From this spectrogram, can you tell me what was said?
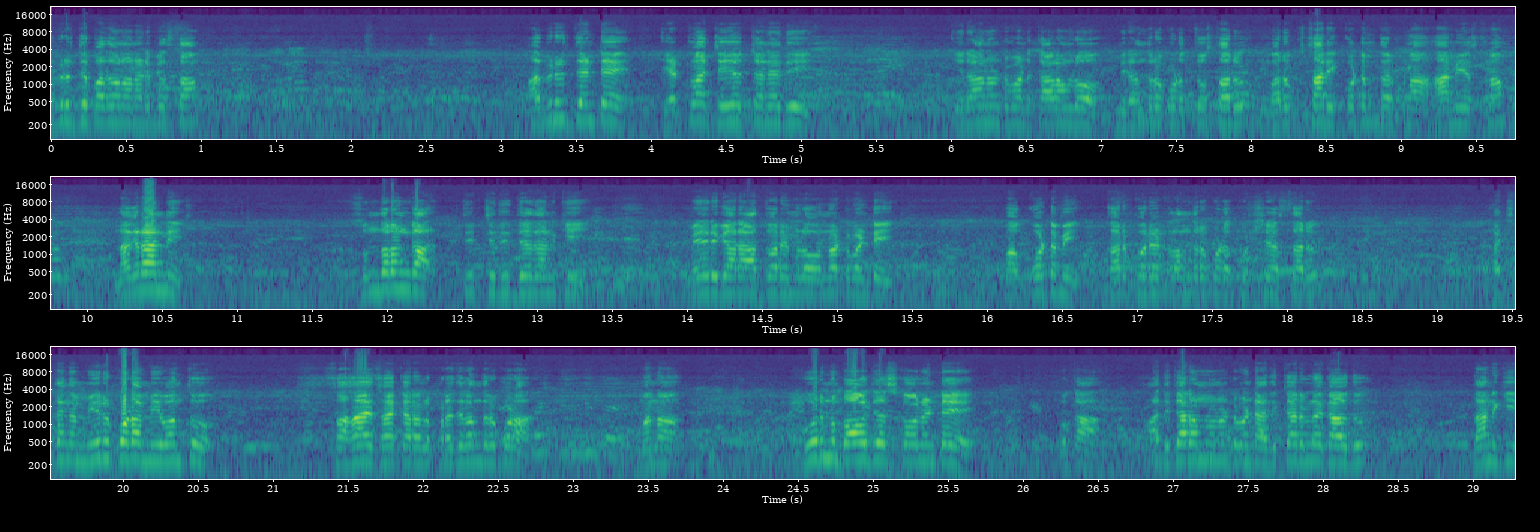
అభివృద్ధి పదంలో నడిపిస్తాం. అభివృద్ధి అంటే ఎట్లా చేయొచ్చు అనేది ఇరానున్నటువంటి కాలంలో మీరందరూ కూడా చూస్తారు. మరొకసారి కూటమి తరఫున హామీ ఇస్తున్నాం. నగరాన్ని సుందరంగా తీర్చిదిద్దేదానికి మేయర్ గారి ఆధ్వర్యంలో ఉన్నటువంటి మా కూటమి కార్పొరేటర్లు అందరూ కూడా కృషి చేస్తారు. ఖచ్చితంగా మీరు కూడా మీ వంతు సహాయ సహకారాలు ప్రజలందరూ కూడా మన ఊరిని బాగు చేసుకోవాలంటే ఒక అధికారంలో ఉన్నటువంటి అధికారులే కాదు దానికి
